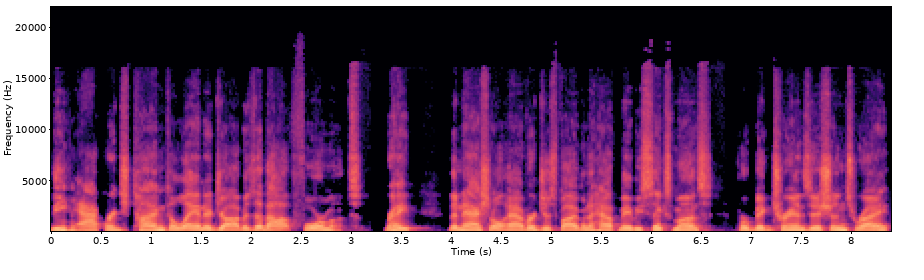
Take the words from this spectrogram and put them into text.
The mm-hmm. average time to land a job is about four months, right? The national average is five and a half, maybe six months for big transitions, right?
